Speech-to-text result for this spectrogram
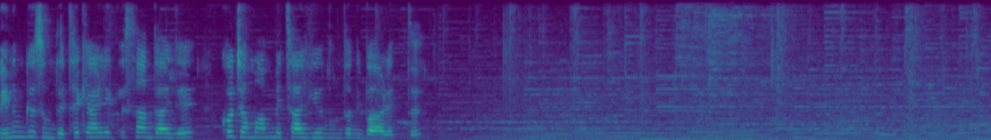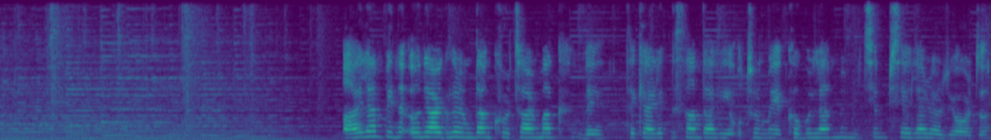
Benim gözümde tekerlekli sandalye kocaman metal yığınından ibaretti. Ailem beni önyargılarımdan kurtarmak ve tekerlekli sandalyeye oturmaya kabullenmem için bir şeyler arıyordu.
